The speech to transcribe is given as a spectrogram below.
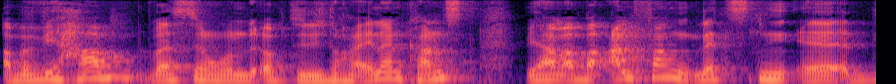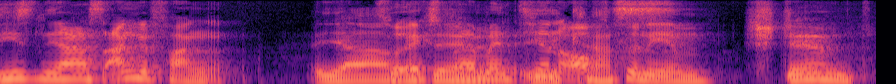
Aber wir haben, weißt du, ob du dich noch erinnern kannst, wir haben aber Anfang letzten, äh, diesen Jahres angefangen. Ja, Zu experimentieren, krass. aufzunehmen. Stimmt.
